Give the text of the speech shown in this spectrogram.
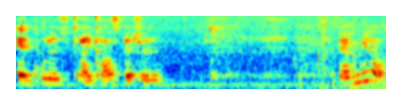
Äh, cooles 3K-Special. Ähm, ja.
